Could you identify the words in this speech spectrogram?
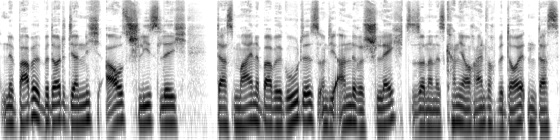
eine Bubble bedeutet ja nicht ausschließlich, dass meine Bubble gut ist und die andere schlecht, sondern es kann ja auch einfach bedeuten, dass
